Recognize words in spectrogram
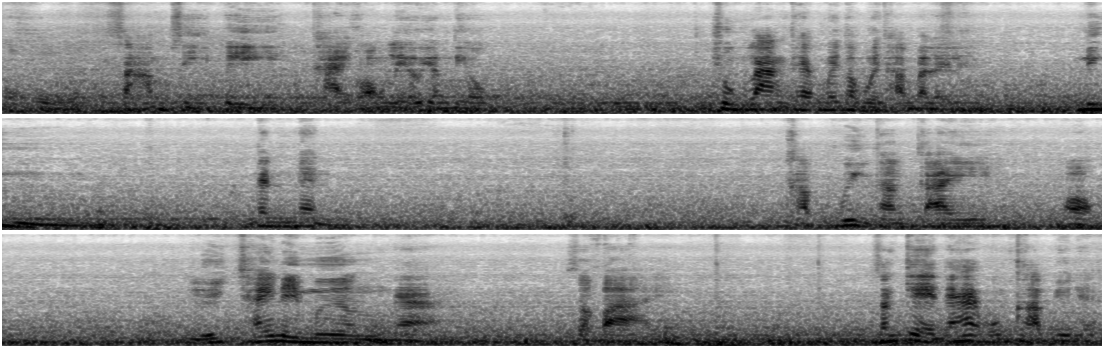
โอ้โหสามสี่ปีขายของเหลวอย่างเดียว ช่วงล่างแทบไม่ต้องไปทำอะไรเลย นิ่ง แน่นๆขับวิ่งทางไกลออก หรือใช้ในเมืองนะสบาย สังเกตนะฮะผมขับอยู่เนี่ย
